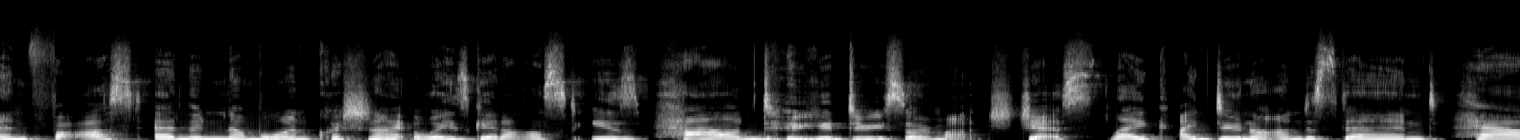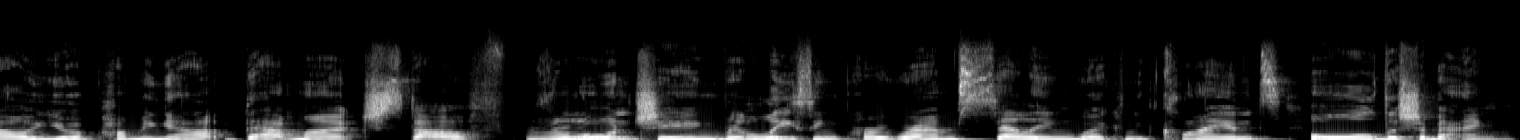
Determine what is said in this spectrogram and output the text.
and fast. And the number one question I always get asked is, How do you do so much, Jess? Like, I do not understand how you're pumping out that much stuff, launching, releasing programs, selling, working with clients, all the shebang.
